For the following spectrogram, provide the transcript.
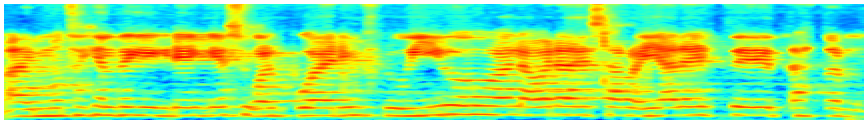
hay mucha gente que cree que eso igual puede haber influido a la hora de desarrollar este trastorno.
